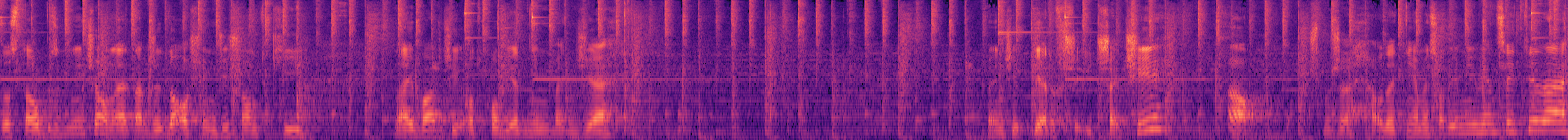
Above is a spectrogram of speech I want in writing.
Zostałoby zgniecione, także do 80 najbardziej odpowiednim będzie będzie pierwszy i trzeci. No, zobaczmy, że odetniemy sobie mniej więcej tyle.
